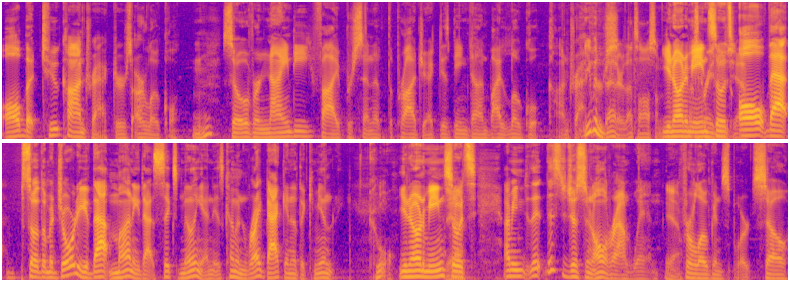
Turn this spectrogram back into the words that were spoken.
all but two contractors are local. Mm-hmm. So over ninety five percent of the project is being done by local contractors. even better. That's awesome. You know what I mean? So news, it's yeah. all that. So the majority of that money, that six million, is coming right back into the community. Cool. You know what I mean? So it's, I mean, th- this is just an all around win Yeah. for Logansport. So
